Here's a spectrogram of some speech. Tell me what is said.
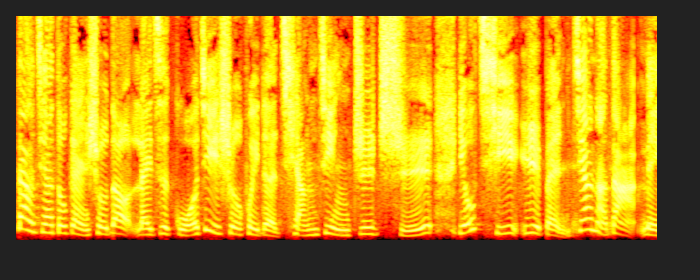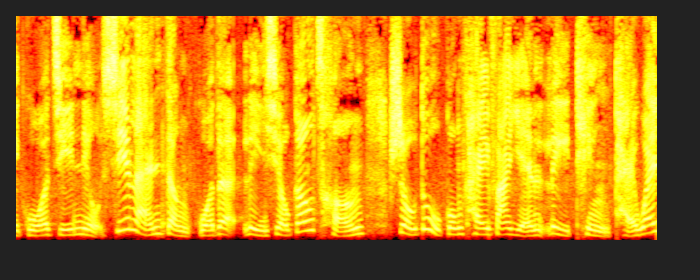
大家都感受到来自国际社会的强劲支持，尤其日本、加拿大、美国及纽西兰等国的领袖高层首度公开发言力挺台湾，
